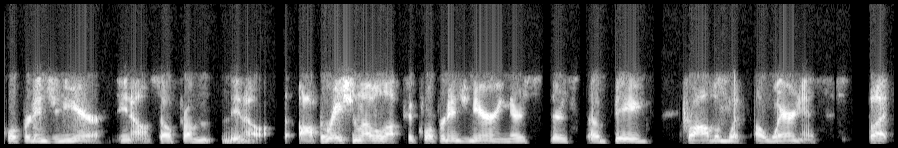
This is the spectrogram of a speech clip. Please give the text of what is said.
corporate engineer. You know, so from you know operation level up to corporate engineering, there's there's a big problem with awareness. But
